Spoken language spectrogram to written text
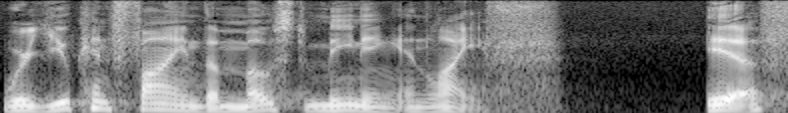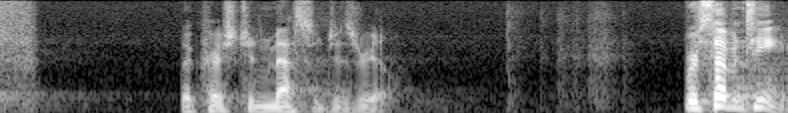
where you can find the most meaning in life if the Christian message is real. Verse 17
